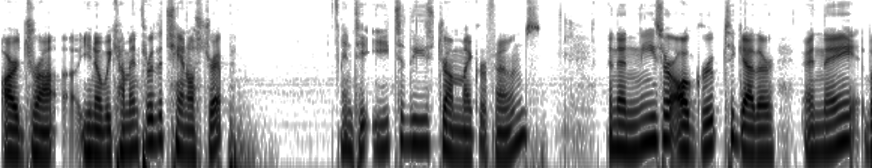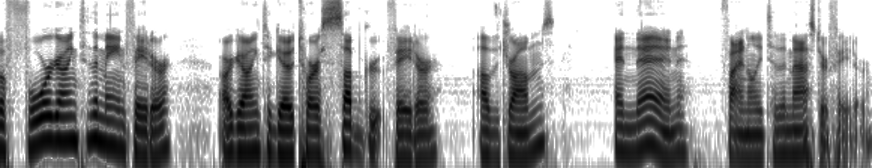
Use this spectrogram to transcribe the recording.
our drum, you know, we come in through the channel strip into each of these drum microphones. And then these are all grouped together and they, before going to the main fader, are going to go to our subgroup fader of drums and then finally to the master fader.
